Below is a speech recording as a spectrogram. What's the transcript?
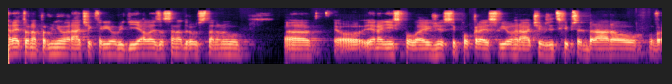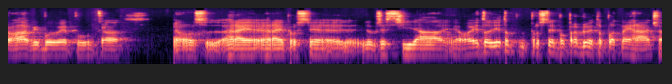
hraje to na prvního hráče, který ho vidí, ale zase na druhou stranu uh, jo, je na něj spolek, že si pokraje svého hráče vždycky před bránou, v rohách vybojuje půlk a jo, hraje, hraje prostě dobře střídá. Jo. Je, to, je to prostě opravdu je to platný hráč a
